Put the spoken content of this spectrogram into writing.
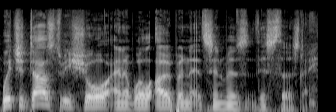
which it does to be sure, and it will open at cinemas this Thursday.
